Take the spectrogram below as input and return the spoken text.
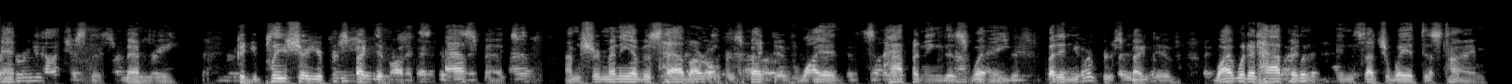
and consciousness memory. Could you please share your perspective on its aspects? I'm sure many of us have our own perspective why it's happening this way, but in your perspective, why would it happen in such a way at this time?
